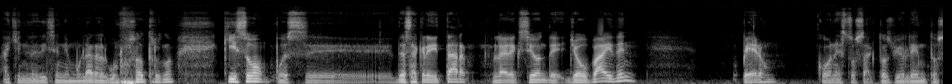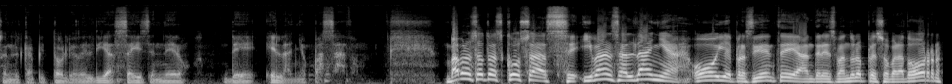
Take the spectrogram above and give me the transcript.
a quien le dicen emular a algunos otros, ¿no? Quiso pues eh, desacreditar la elección de Joe Biden, pero con estos actos violentos en el Capitolio del día 6 de enero del año pasado. Vámonos a otras cosas. Iván Saldaña, hoy el presidente Andrés Manuel López Obrador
